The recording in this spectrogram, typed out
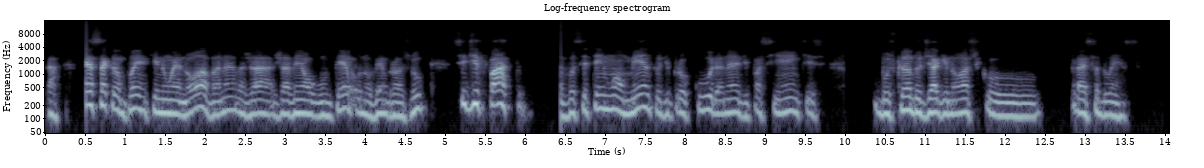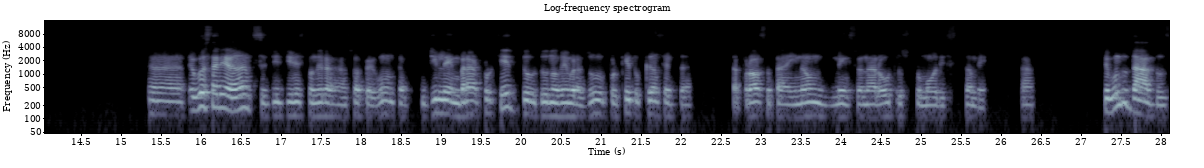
Tá. Essa campanha que não é nova, né? ela já, já vem há algum tempo, Novembro Azul. Se de fato você tem um aumento de procura né, de pacientes buscando diagnóstico para essa doença? Uh, eu gostaria, antes de, de, responder a sua pergunta, de lembrar por que do, do Novembro Azul, por que do câncer da, da próstata e não mencionar outros tumores também. Tá? Segundo dados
